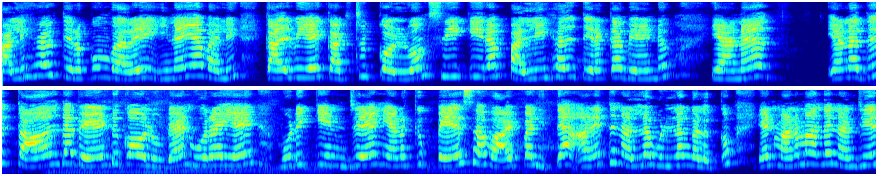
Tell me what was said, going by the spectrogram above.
பள்ளிகள் திறக்கும் வரை இணைய வழி கல்வியை கற்றுக்கொள்வோம். சீக்கிரம் பள்ளிகள் திறக்க வேண்டும் என எனது உள்ளங்களுக்கும் என் மனமார்ந்த நன்றியை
